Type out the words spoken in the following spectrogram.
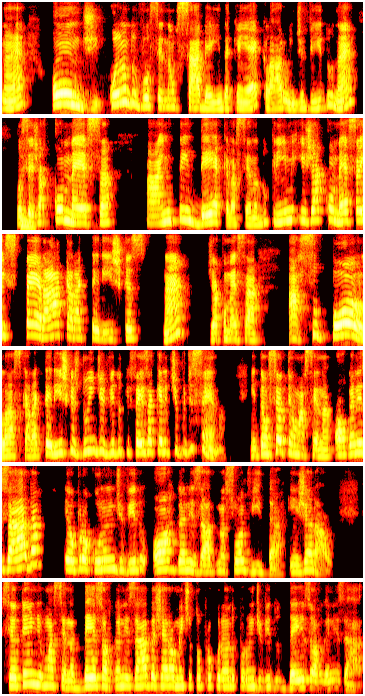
né? Onde, quando você não sabe ainda quem é, claro, o indivíduo, né? Você Sim. já começa a entender aquela cena do crime e já começa a esperar características, né? Já começa a, a supor as características do indivíduo que fez aquele tipo de cena. Então, se eu tenho uma cena organizada, eu procuro um indivíduo organizado na sua vida, em geral. Se eu tenho uma cena desorganizada, geralmente eu estou procurando por um indivíduo desorganizado.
